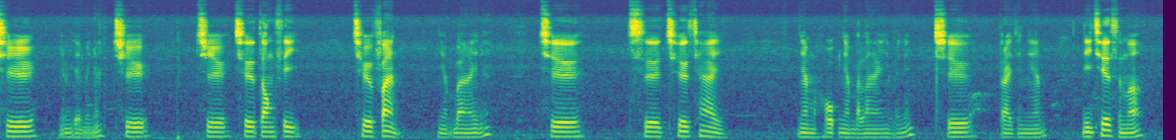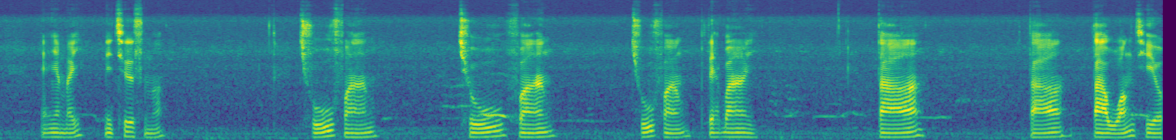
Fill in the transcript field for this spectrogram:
ឈឺញ៉ាំដែរមែនណាឈឺ吃吃东西吃饭ញ៉ាំបាយណា ឈើឈើឈើឆៃញ៉ាំហូបញ៉ាំបន្លែញ៉ាំអីហ្នឹងឈើប្រែជាញ៉ាំនេះឈើសមអ្នកញ៉ាំអីនេះឈើសមឈូហ្វាងឈូហ្វាងឈូហ្វាងផ្ទះបាយតាតាតាវងឈៀវ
